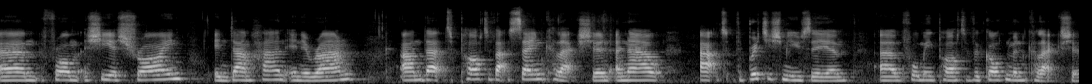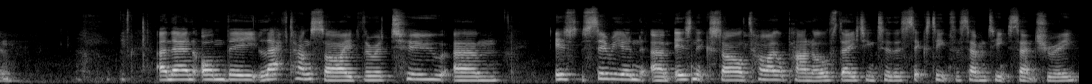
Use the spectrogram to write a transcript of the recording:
um, from a Shia shrine in Damghan in Iran, and that part of that same collection are now at the British Museum, um, forming part of the Godman collection. And then on the left hand side, there are two um, is Syrian um, Iznik style tile panels dating to the 16th or 17th century.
